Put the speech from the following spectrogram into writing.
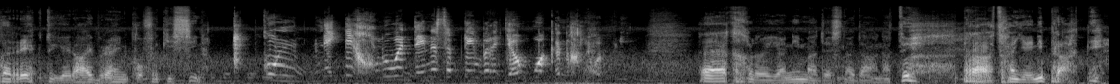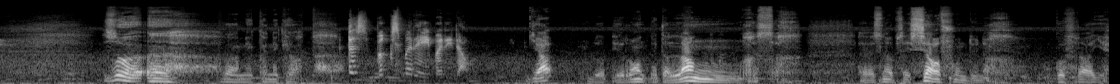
gerek toe jy daai breinkoffertjie sien. Kon net nie glo Dennis September het jou ook ingloop nie. Ek glo jy nie, maar dis nou daarna toe. Praat gaan jy nie praat nie. So, uh, waarmee kan ek help? Is Bux Maree by die dam? Ja, loop hier rond met 'n lang gesig. Hy is nou op sy selfoon doenig. Go vra jy.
